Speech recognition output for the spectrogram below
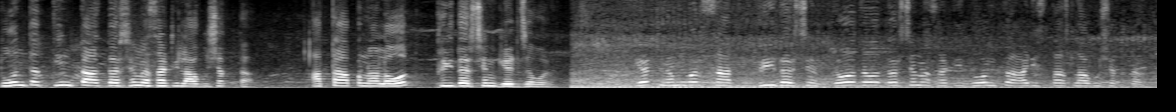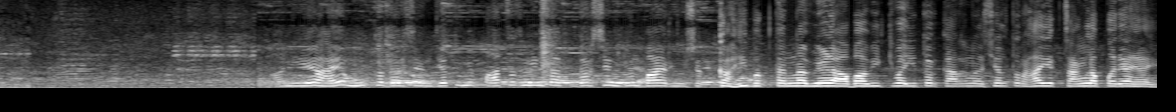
दोन ते तीन तास दर्शनासाठी लागू शकता. आता आपण आलो आहोत फ्री दर्शन गेट जवळ. गेट नंबर सात फ्री दर्शन. जवळजवळ दर्शनासाठी दोन ते अडीच तास लागू शकतात. आणि हे आहे मुख्य दर्शन जे तुम्ही पाचच मिनिटात दर्शन घेऊन बाहेर येऊ शकता. काही भक्तांना वेळ अभावी किंवा इतर कारण असेल तर हा एक चांगला पर्याय आहे.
